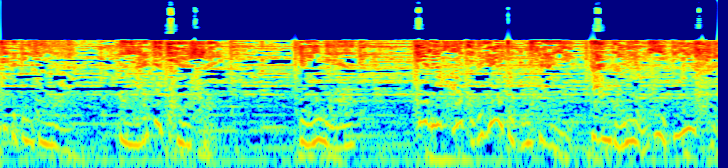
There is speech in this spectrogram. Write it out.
这个地方本来就缺水有一年接连好几个月都不下雨干得没有一滴水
